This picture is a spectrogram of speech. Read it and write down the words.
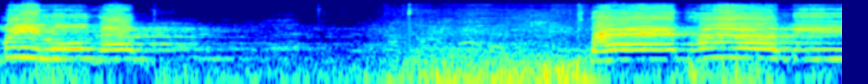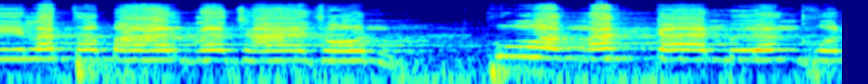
ไม่รู้ครับ แต่ถ้ามีรัฐบาลประชาชน พวกนักการเมืองคน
